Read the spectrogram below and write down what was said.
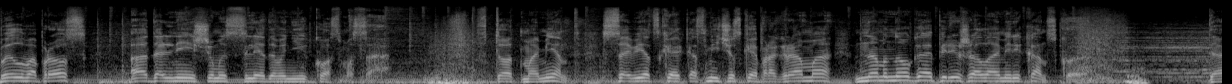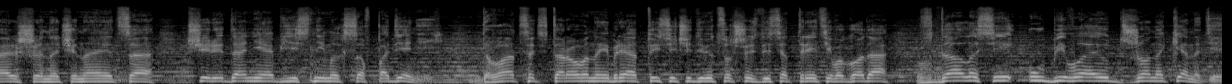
был вопрос о дальнейшем исследовании космоса. В тот момент советская космическая программа намного опережала американскую. Дальше начинается череда необъяснимых совпадений. 22 ноября 1963 года в Далласе убивают Джона Кеннеди.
